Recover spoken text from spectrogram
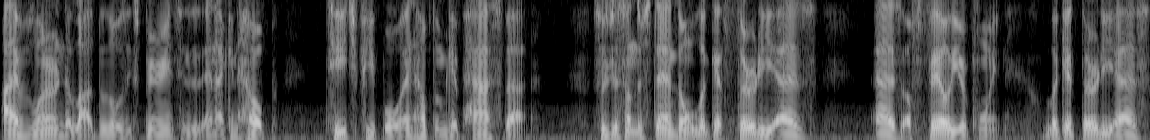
I've learned a lot through those experiences and I can help teach people and help them get past that so just understand, don't look at 30 as as a failure point. Look at 30 as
